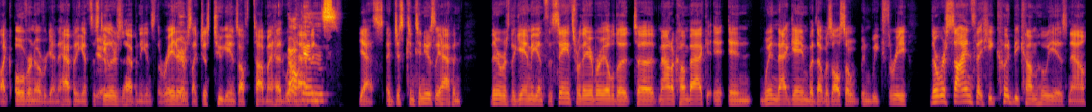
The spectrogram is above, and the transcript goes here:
like over and over again. It happened against the Yeah. Steelers, it happened against the Raiders, Yep. like just two games off the top of my head where it happened. Yes, it just continuously happened. There was the game against the Saints where they were able to to mount a comeback and, and win that game, but that was also in week three. There were signs that he could become who he is now,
